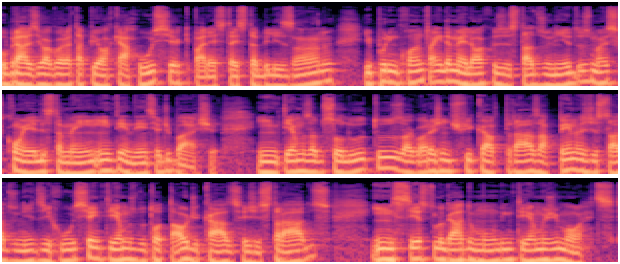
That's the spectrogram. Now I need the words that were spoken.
O Brasil agora está pior que a Rússia, que parece estar tá estabilizando, e por enquanto ainda melhor que os Estados Unidos, mas com eles também em tendência de baixa. E em termos absolutos, agora a gente fica atrás apenas de Estados Unidos e Rússia em termos do total de casos registrados e em sexto lugar do mundo em termos de mortes.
